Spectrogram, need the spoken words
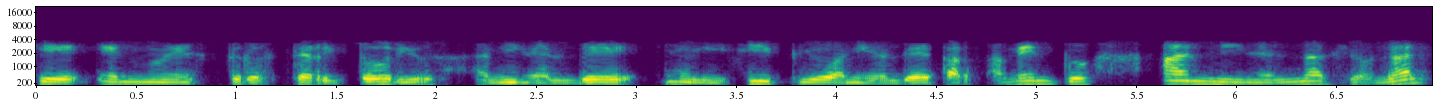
que en nuestros territorios, a nivel de municipio, a nivel de departamento, a nivel nacional,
